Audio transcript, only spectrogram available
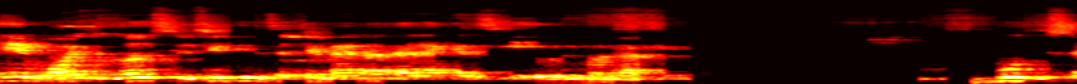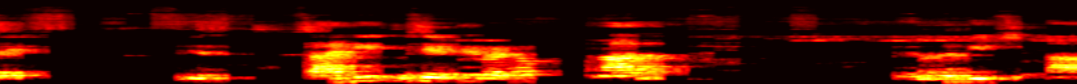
hey boys and girls, you sit in such a manner that I can see every one of you. Both sides. शादी तुझे इतने बैठो नाल the beach. Ah.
